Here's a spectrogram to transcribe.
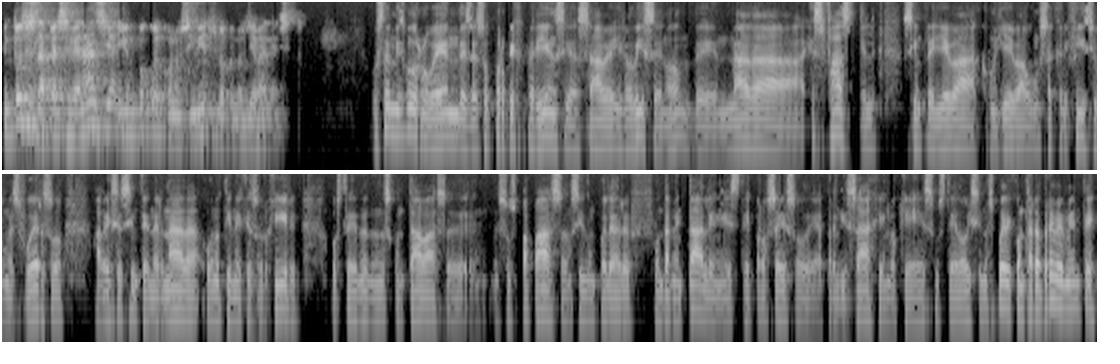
Entonces la perseverancia y un poco el conocimiento es lo que nos lleva al éxito. Usted mismo, Rubén, desde su propia experiencia sabe y lo dice, ¿no? De nada es fácil, siempre lleva, conlleva un sacrificio, un esfuerzo, a veces sin tener nada, uno tiene que surgir. Usted nos contaba, eh, sus papás han sido un pilar fundamental en este proceso de aprendizaje, en lo que es usted hoy. Si nos puede contar brevemente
